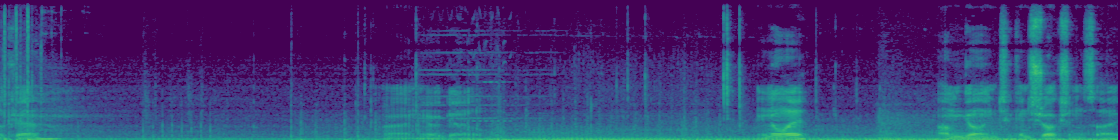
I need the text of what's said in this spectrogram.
Okay. Alright, here we go. You know what? I'm going to construction site.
